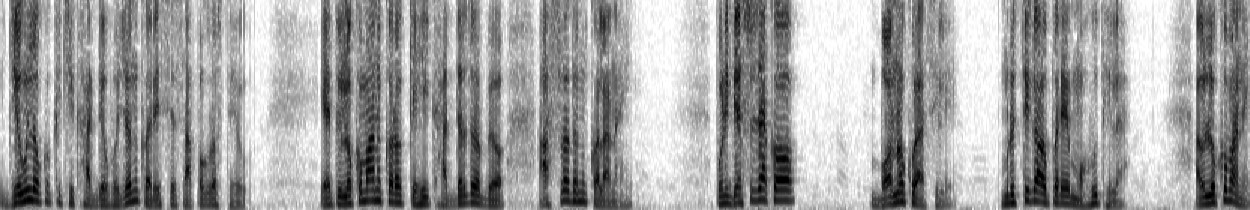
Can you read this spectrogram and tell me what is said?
ଯେଉଁ ଲୋକ କିଛି ଖାଦ୍ୟ ଭୋଜନ କରେ ସେ ସାପଗ୍ରସ୍ତ ହେଉ। ଏହେତୁ ଲୋକମାନଙ୍କର କେହି ଖାଦ୍ୟଦ୍ରବ୍ୟ ଆସ୍ୱାଦନ କଲା ନାହିଁ। ପୁଣି ଦେଶଯାକ ବନକୁ ଆସିଲେ। ମୃତ୍ତିକା ଉପରେ ମହୁ ଥିଲା। ଆଉ ଲୋକମାନେ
